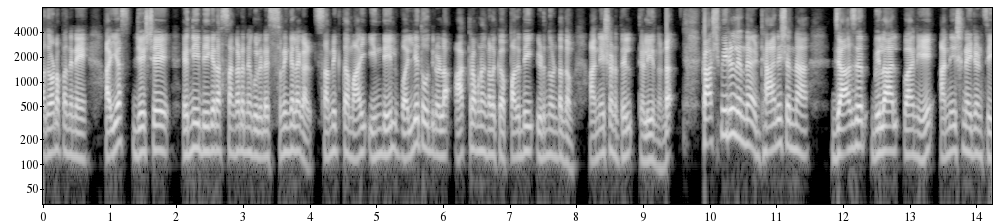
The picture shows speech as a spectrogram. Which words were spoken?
അതോടൊപ്പം തന്നെ ഐ എസ് ജെയ്ഷെ എന്നീ ഭീകര സംഘടനകളുടെ ശൃംഖലകൾ സംയുക്തമായി ഇന്ത്യയിൽ വലിയ തോതിലുള്ള ആക്രമണങ്ങൾക്ക് പദ്ധതി ഇടുന്നുണ്ടെന്നും അന്വേഷണത്തിൽ തെളിയുന്നുണ്ട്. കാശ്മീരിൽ നിന്ന് ഡാനിഷ് എന്ന ജാസിർ ബിലാൽ വാനിയെ അന്വേഷണ ഏജൻസി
